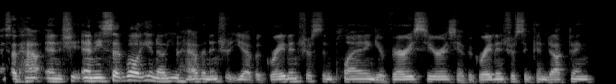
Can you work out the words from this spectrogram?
I said, how? And she, and he said, well, you know, you have an interest, you have a great interest in playing. You're very serious. You have a great interest in conducting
